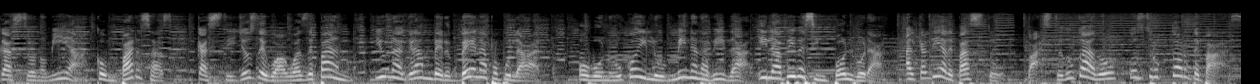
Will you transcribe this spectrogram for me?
gastronomía, comparsas, castillos de guaguas de pan y una gran verbena popular. Obonuco ilumina la vida y la vive sin pólvora. Alcaldía de Pasto, Pasto Educado, Constructor de Paz.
